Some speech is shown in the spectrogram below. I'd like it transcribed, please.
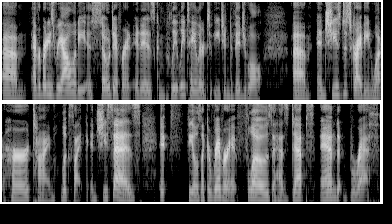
um, everybody's reality is so different, it is completely tailored to each individual. Um, and she's describing what her time looks like. And she says it feels like a river. It flows, it has depth and breadth.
